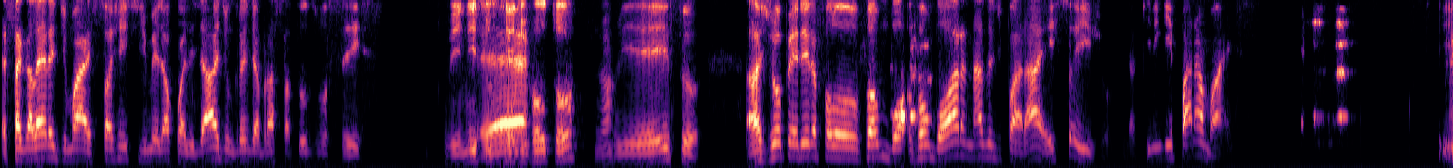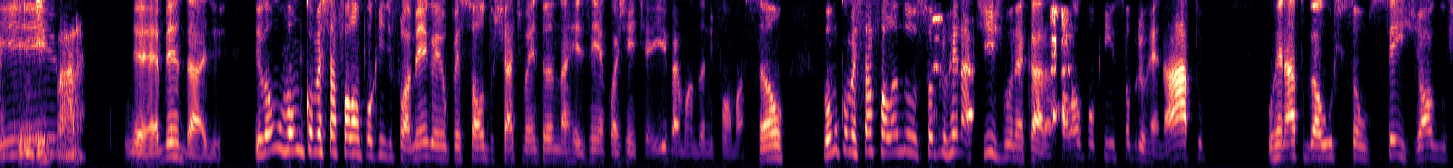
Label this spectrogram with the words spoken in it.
Essa galera é demais, só gente de melhor qualidade. Um grande abraço a todos vocês. Vinícius é... Ceni voltou. Já. Isso. A Jô Pereira falou: vamos embora, nada de parar. É isso aí, Jô. Daqui ninguém para mais. E... Aqui ninguém para. É, é verdade. E vamos, vamos começar a falar um pouquinho de Flamengo. Aí o pessoal do chat vai entrando na resenha com a gente aí, vai mandando informação. Vamos começar falando sobre o renatismo, né, cara? Falar um pouquinho sobre o Renato. O Renato Gaúcho são seis jogos,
